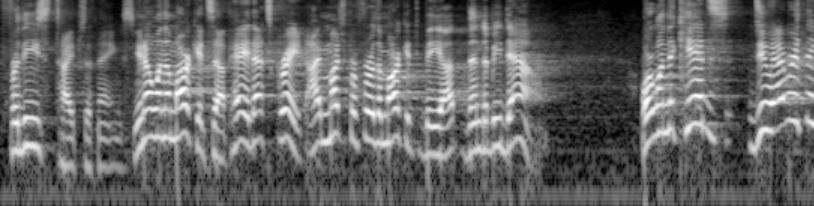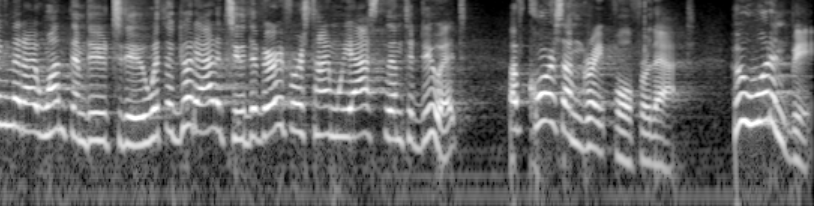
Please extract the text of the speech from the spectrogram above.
for these types of things. You know, when the market's up, hey, that's great. I much prefer the market to be up than to be down. Or when the kids do everything that I want them to, to do with a good attitude the very first time we ask them to do it, of course I'm grateful for that. Who wouldn't be?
